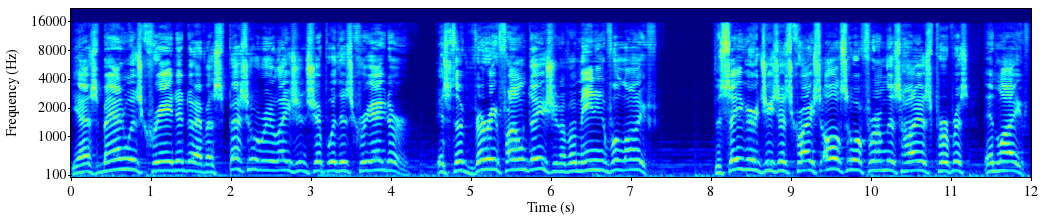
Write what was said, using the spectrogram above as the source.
Yes, man was created to have a special relationship with his Creator. It's the very foundation of a meaningful life. The Savior Jesus Christ also affirmed this highest purpose in life.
